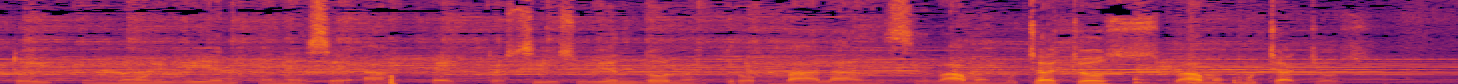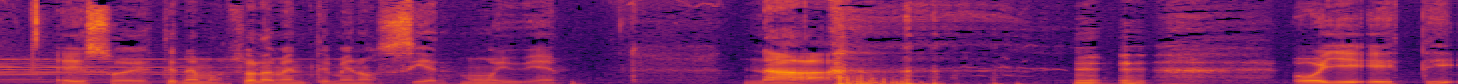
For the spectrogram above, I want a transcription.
estoy muy bien en ese aspecto. Sigue subiendo nuestro balance. Vamos muchachos, vamos muchachos. Eso es, tenemos solamente menos 100. Muy bien. Nada. Oye, este,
